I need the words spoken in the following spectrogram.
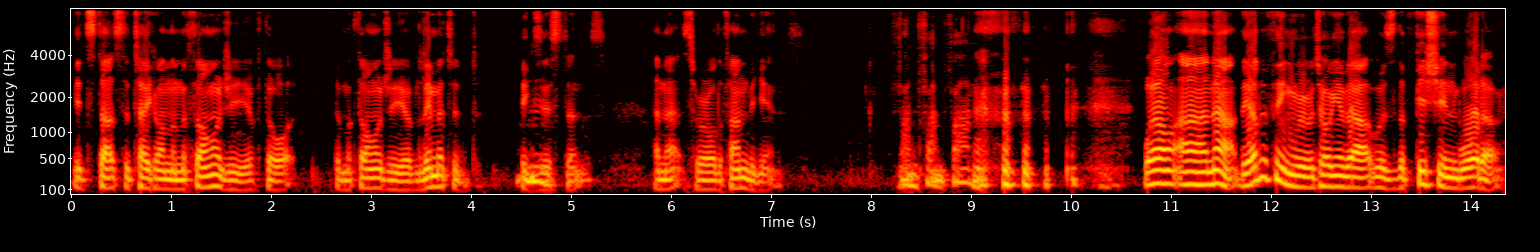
it starts to take on the mythology of thought, the mythology of limited existence. And that's where all the fun begins. Fun, fun, fun. Well, uh, now, the other thing we were talking about was the fish in water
